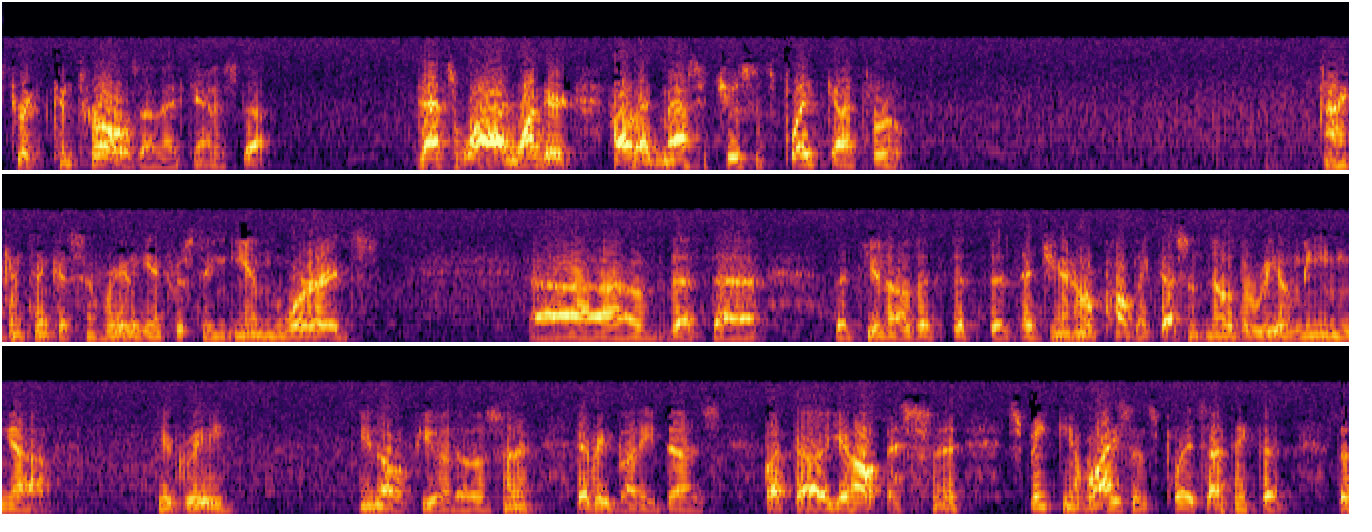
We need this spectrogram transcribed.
strict controls on that kind of stuff. That's why I wonder how that Massachusetts plate got through. I can think of some really interesting in words uh, that uh, that you know that, that, that the general public doesn't know the real meaning of. You agree? You know a few of those, huh? Everybody does. But uh, you know, speaking of license plates, I think the the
